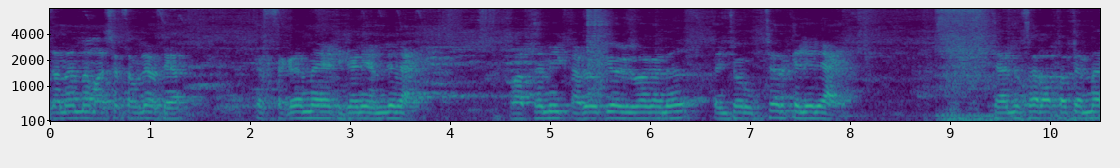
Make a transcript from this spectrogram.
जणांना माशा चावल्या होत्या. त्या सगळ्यांना या ठिकाणी आणलेलं आहे प्राथमिक आरोग्य विभागानं त्यांच्यावर उपचार केलेले आहेत. त्यानुसार आता त्यांना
